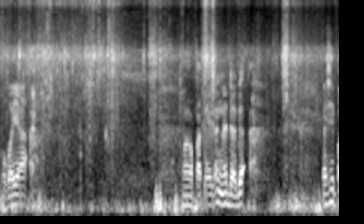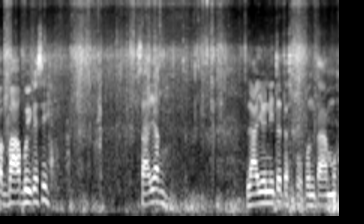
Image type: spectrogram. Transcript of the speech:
O kaya mga patay lang na daga. Kasi pag baboy kasi sayang layo nito tas pupunta mo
